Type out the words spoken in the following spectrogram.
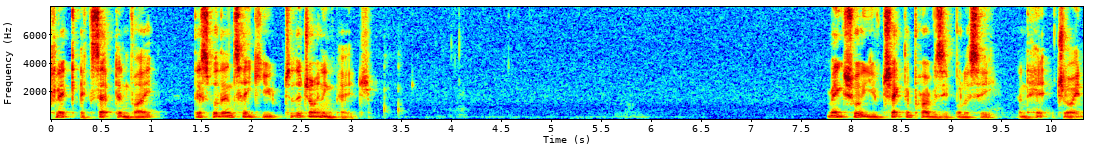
Click Accept Invite. This will then take you to the joining page. Make sure you've checked the privacy policy and hit Join.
